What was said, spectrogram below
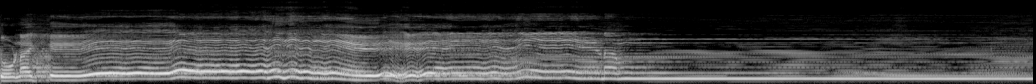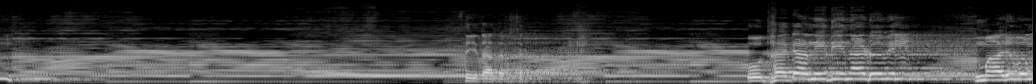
തുണയ്ക്കേണം സീതാദർശനം ഉധകനിധി നടുവിൽ മരുവും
